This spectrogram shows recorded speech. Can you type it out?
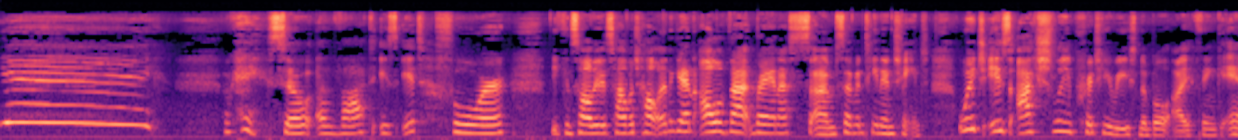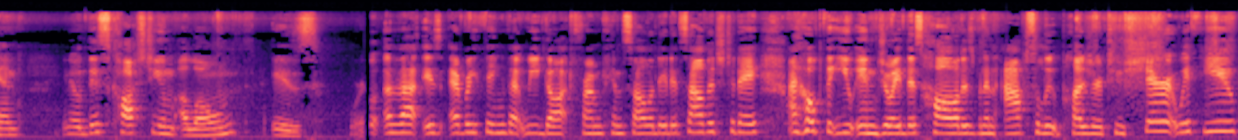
Yay! Okay, so uh, that is it for the Consolidated Salvage haul. And again, all of that ran us um, 17 and change, which is actually pretty reasonable, I think. And, you know, this costume alone is worth That is everything that we got from Consolidated Salvage today. I hope that you enjoyed this haul. It has been an absolute pleasure to share it with you.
